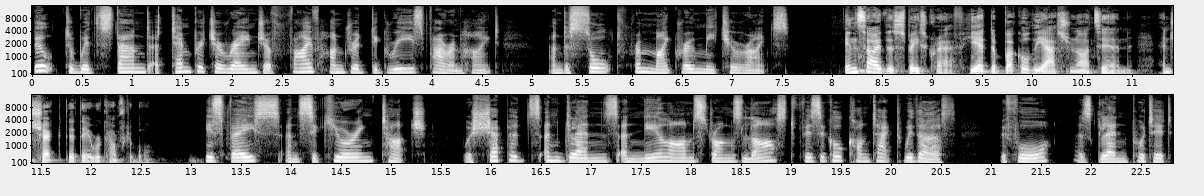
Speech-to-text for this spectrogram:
built to withstand a temperature range of 500 degrees Fahrenheit and assault from micrometeorites. Inside the spacecraft, he had to buckle the astronauts in and check that they were comfortable. His face and securing touch were Shepard's and Glenn's and Neil Armstrong's last physical contact with Earth before, as Glenn put it,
